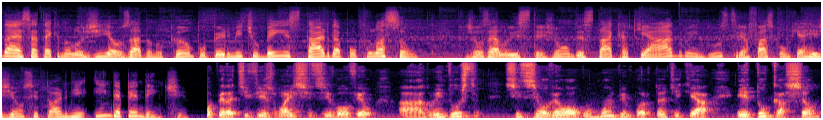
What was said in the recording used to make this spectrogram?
Toda essa tecnologia usada no campo permite o bem-estar da população José Luiz Tejon destaca que a agroindústria faz com que a região se torne independente. O cooperativismo aí se desenvolveu a agroindústria, se desenvolveu algo muito importante que é a educação,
